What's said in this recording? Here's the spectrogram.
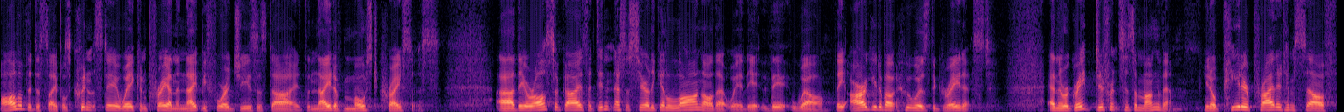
all of the disciples, couldn't stay awake and pray on the night before Jesus died, the night of most crisis. Uh, they were also guys that didn't necessarily get along all that way. They, they, well, they argued about who was the greatest. And there were great differences among them. You know, Peter prided himself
